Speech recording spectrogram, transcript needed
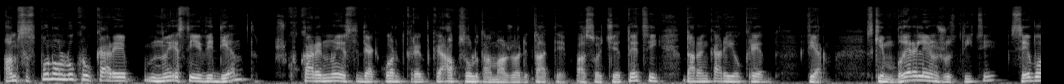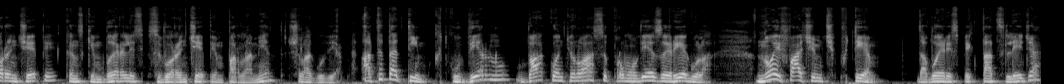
am să spun un lucru care nu este evident și cu care nu este de acord, cred că, absoluta majoritate a societății, dar în care eu cred ferm. Schimbările în justiție se vor începe când schimbările se vor începe în Parlament și la guvern. Atâta timp cât guvernul va continua să promoveze regula. Noi facem ce putem, dar voi respectați legea,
